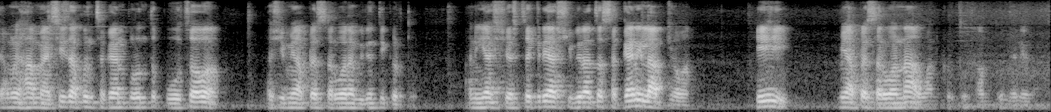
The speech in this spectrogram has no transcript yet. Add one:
त्यामुळे हा मेसेज आपण सगळ्यांपर्यंत पोहोचावा अशी मी आपल्या सर्वांना विनंती करतो. आणि या शस्त्रक्रिया शिबिराचा सगळ्यांनी लाभ घ्यावा हेही मी आपल्या सर्वांना आवाहन करतो. थांबतो. धन्यवाद.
